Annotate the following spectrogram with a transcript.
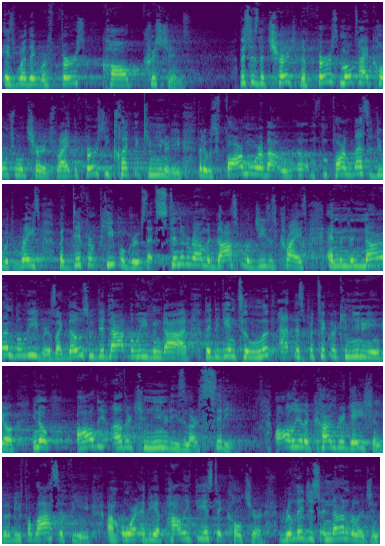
is where they were first called Christians. This is the church, the first multicultural church, right? The first eclectic community that it was far more about, uh, far less to do with race, but different people groups that centered around the gospel of Jesus Christ. And then the non-believers, like those who did not believe in God, they begin to look at this particular community and go, you know, all the other communities in our city, all the other congregations, whether it be philosophy um, or it be a polytheistic culture, religious and non religion,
